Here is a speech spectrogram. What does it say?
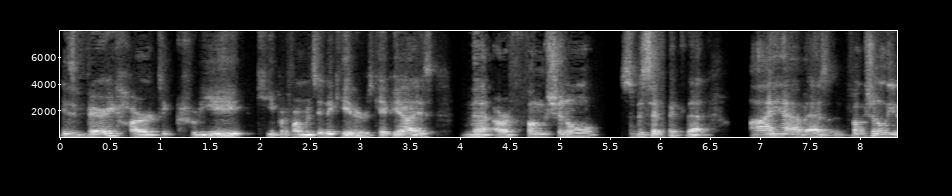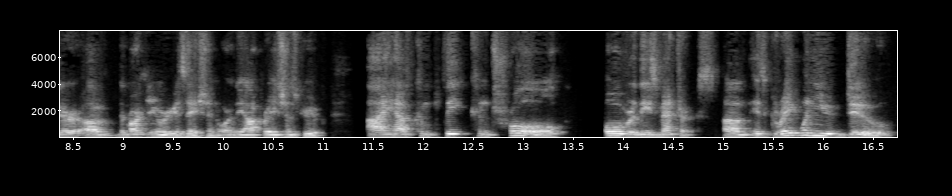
it's very hard to create key performance indicators, KPIs, that are functional specific, that I have as a functional leader of the marketing organization or the operations group, I have complete control over these metrics. Um, it's great when you do,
